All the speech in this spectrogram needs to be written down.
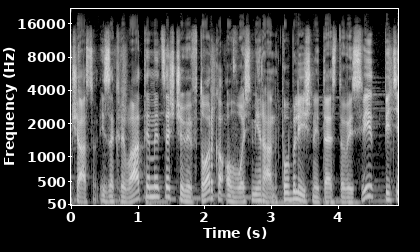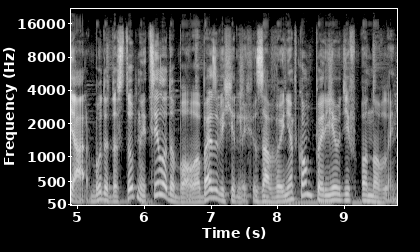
часом і закриватиметься щовівторка о 8 ранку. Публічний тестовий світ PTR буде доступний цілодобово без вихідних за винятком періодів оновлень.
